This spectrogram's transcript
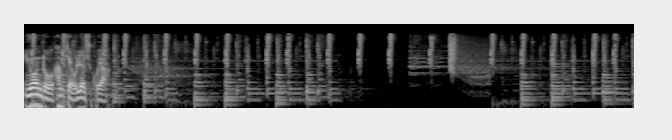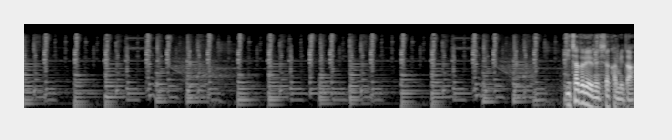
유온도 함께 올려주고요. 이차 드레인을 시작합니다.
